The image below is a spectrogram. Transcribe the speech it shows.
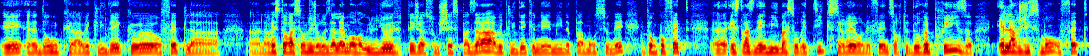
et euh, donc avec l'idée que en fait la, euh, restauration de Jérusalem aura eu lieu déjà sous Shespaza, avec l'idée que Néhémie n'est pas mentionné. Donc, en fait, euh, Estras Néhémie massorétique serait en effet une sorte de reprise, élargissement, en fait,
